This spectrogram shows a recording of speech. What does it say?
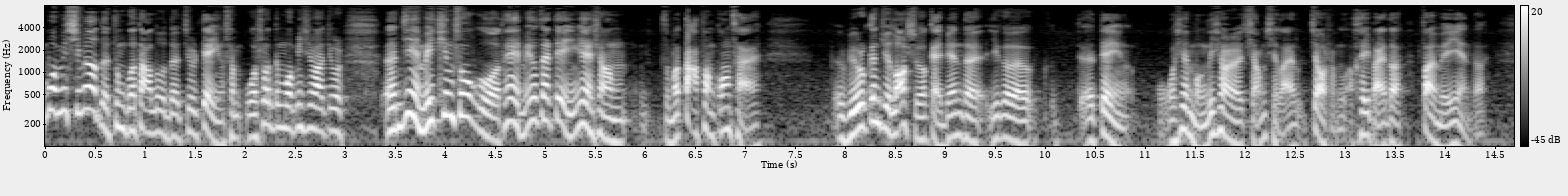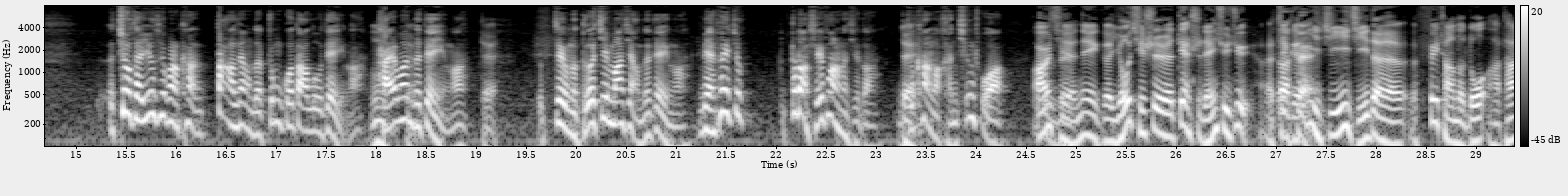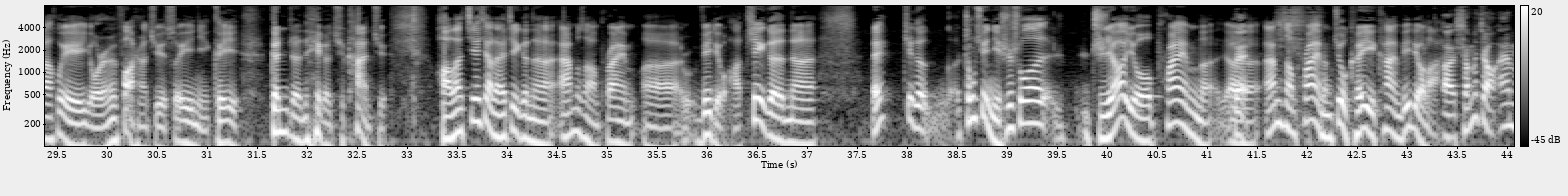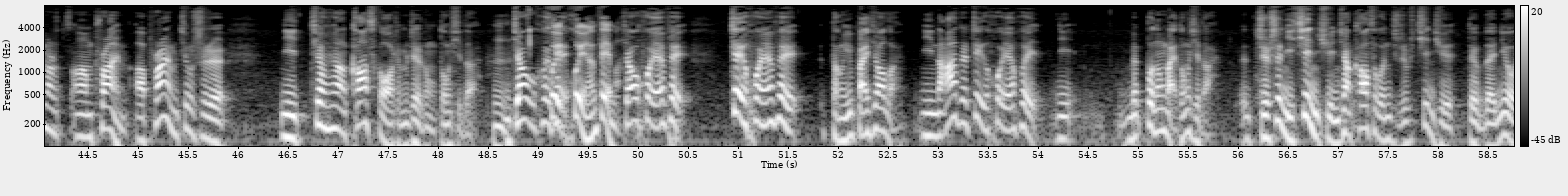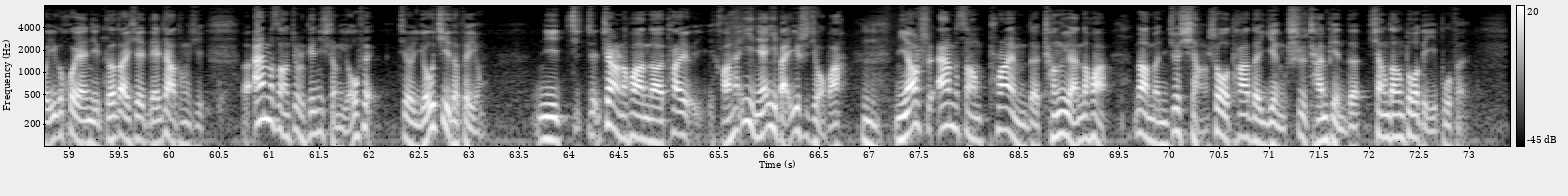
莫名其妙的中国大陆的就是电影什么？我说的莫名其妙就是，呃，你也没听说过，他也没有在电影院上怎么大放光彩。呃，比如根据老舍改编的一个呃电影，我现在猛的一下想不起来叫什么了，黑白的，范伟演的，就在 YouTube 上看大量的中国大陆电影啊，台湾的电影啊，对，这种得金马奖的电影啊，免费就不知道谁放上去的，就看了很清楚啊。而且那个，尤其是电视连续剧，这个一集一集的非常的多啊，它会有人放上去，所以你可以跟着那个去看去。好了，接下来这个呢，Amazon Prime 呃 Video 哈，这个呢，哎，这个钟迅，你是说只要有 Prime 呃 Amazon Prime 就可以看 Video 了？啊，什么叫 Amazon Prime 啊？Prime 就是你就像 Costco 什么这种东西的，你交个会费会员费嘛，交个会员费，这个会员费。等于白交了。你拿着这个会员费，你没不能买东西的，只是你进去。你像 Costco，你只是进去，对不对？你有一个会员，你得到一些廉价的东西。呃，Amazon 就是给你省邮费，就邮寄的费用。你这这样的话呢，它好像一年一百一十九吧。嗯。你要是 Amazon Prime 的成员的话，那么你就享受它的影视产品的相当多的一部分。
